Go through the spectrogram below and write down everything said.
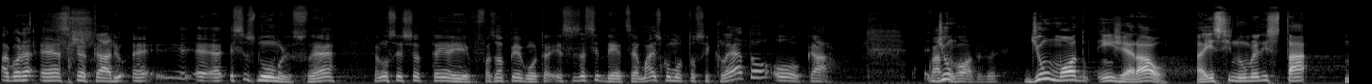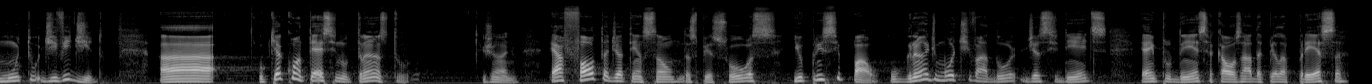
Agora, é, secretário, é, é, é esses números, né? Eu não sei se eu tenho aí, vou fazer uma pergunta. Esses acidentes é mais com motocicleta ou carro? Quatro de um, rodas, né? De um modo em geral, esse número ele está muito dividido. Ah, o que acontece no trânsito Jânio, é a falta de atenção das pessoas e o principal, o grande motivador de acidentes é a imprudência causada pela pressa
